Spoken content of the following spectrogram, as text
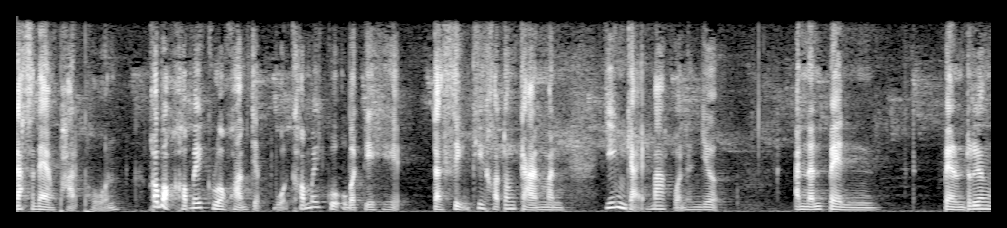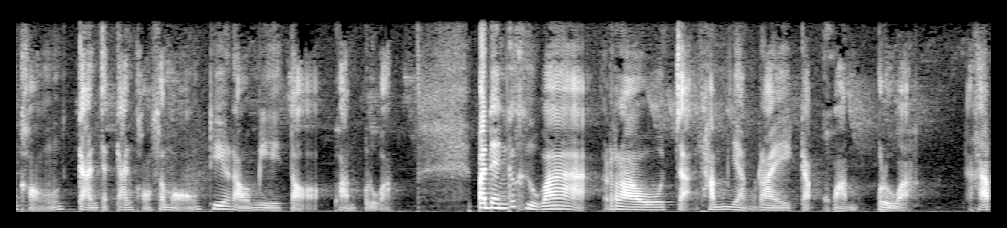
นักแสดงผาดโผนเขาบอกเขาไม่กลัวความเจ็บปวดเขาไม่กลัวอุบัติเหตุ แต่สิ่งที่เขาต้องการมันยิ่งใหญ่มากกว่านั้นเยอะ อันนั้นเป็นเป็นเรื่องของการจัดการของสมองที่เรามีต่อความกลัว ประเด็นก็คือว่าเราจะทำอย่างไรกับความกลัวนะครับ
